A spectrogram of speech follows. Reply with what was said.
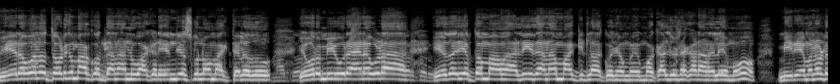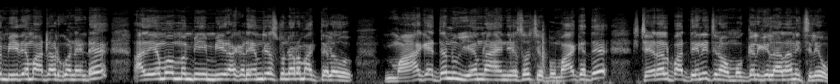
వేరే వాళ్ళ తోడికి మాకు వద్దనా నువ్వు అక్కడ ఏం చేసుకున్నావు మాకు తెలియదు ఎవరు మీ ఊరు ఆయన కూడా ఏదో చెప్తాం మా అది ఇదన్నా మాకు ఇట్లా కొంచెం మొక్కలు చూసిన కాడ అనలేము. మీరేమన్నా ఉంటే మీదే మాట్లాడుకోండి అంటే అదేమో మీ మీరు అక్కడ ఏం చేసుకున్నారో మాకు తెలియదు మాకైతే నువ్వు ఏం న్యాయం చేసావు చెప్పు. మాకైతే స్టెరల్ పత్తిని ఇచ్చినావు మొగ్గలు గిలాలని ఇచ్చలేవు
